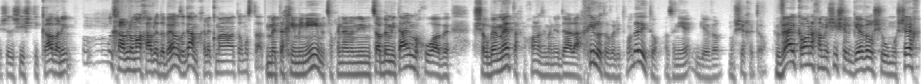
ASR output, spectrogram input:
יש איזושהי שתיקה ואני חייב לומר, חייב לדבר, זה גם חלק מהתרמוסטט. מתחים מיניים, לצורך העניין אני נמצא במיטה עם בחורה ויש הרבה מתח, נכון? אז אם אני יודע להכיל אותו ולהתמודד איתו, אז אני אהיה גבר מושך יותר. והעיקרון החמישי של גבר שהוא מושך,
